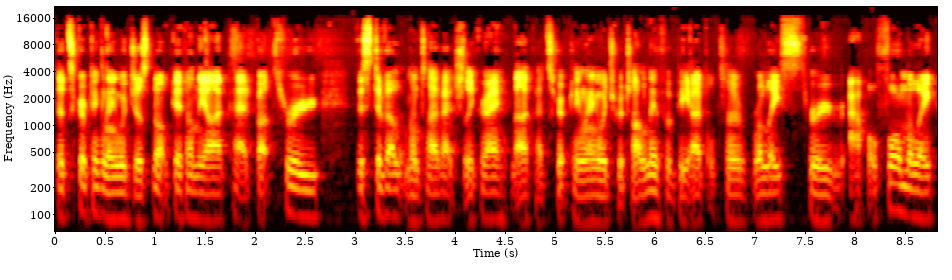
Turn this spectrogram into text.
that scripting languages not get on the iPad, but through this development, I've actually created an iPad scripting language, which I'll never be able to release through Apple formally,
